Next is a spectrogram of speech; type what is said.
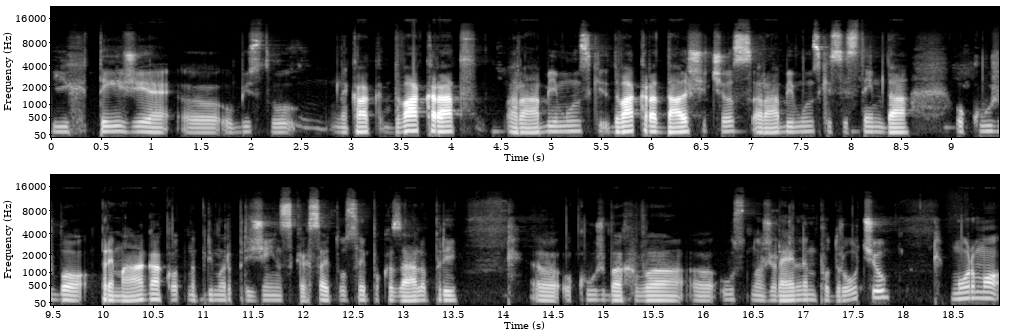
jih težje uh, v bistvu nekako dvakrat rabi imunski, dvakrat daljši čas rabi imunski sistem, da okužbo premaga, kot naprimer pri ženskah. Saj to se je pokazalo pri uh, okužbah v uh, ustno-žrelnem področju. Moramo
